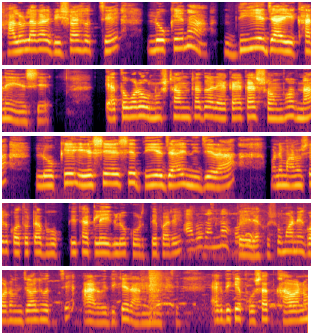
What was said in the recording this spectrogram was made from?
ভালো লাগার বিষয় হচ্ছে লোকে না দিয়ে যায় এখানে এসে। এত বড় অনুষ্ঠানটা তো আর একা একা সম্ভব না। লোকে এসে এসে দিয়ে যায় নিজেরা। মানে মানুষের কতটা ভক্তি থাকলে এগুলো করতে পারে। তো এই দেখো সমানে গরম জল হচ্ছে আর ওইদিকে রান্না হচ্ছে। একদিকে প্রসাদ খাওয়ানো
